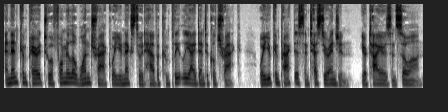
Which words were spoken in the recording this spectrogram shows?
and then compare it to a Formula One track where you next to it have a completely identical track, where you can practice and test your engine, your tires, and so on.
